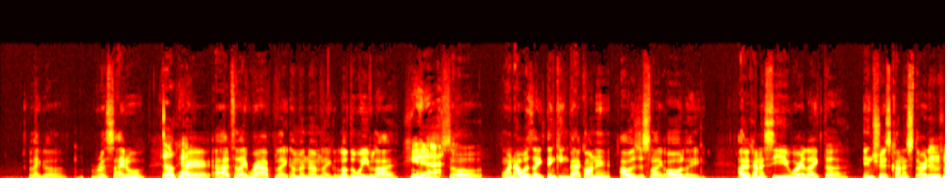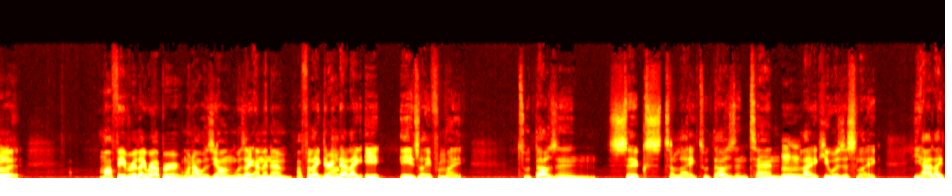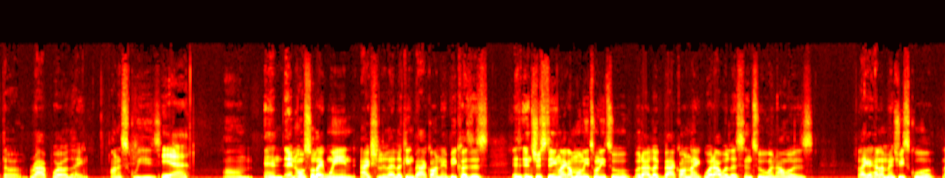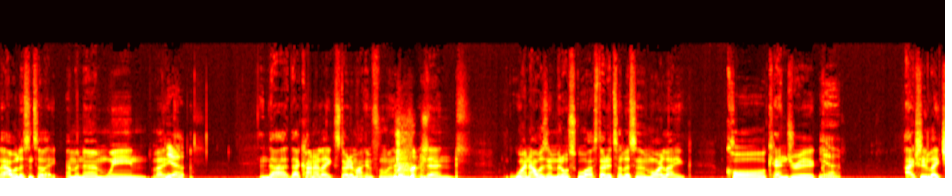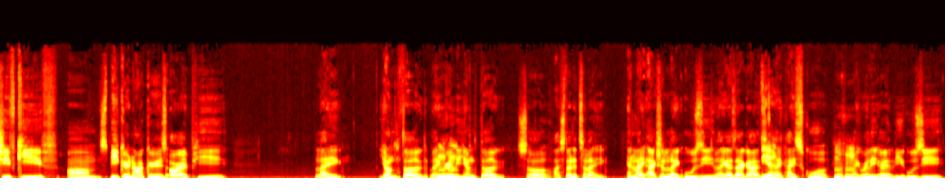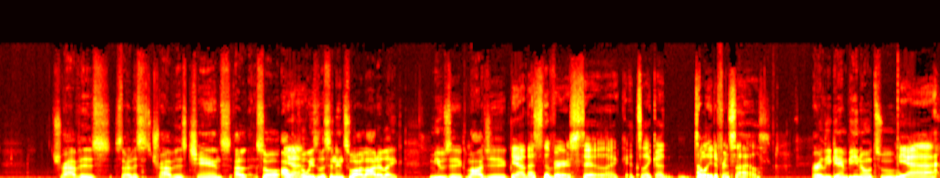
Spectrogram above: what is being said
like a recital okay where I had to like rap like Eminem like love the way you lie. yeah So when I was like thinking back on it, I was just like, oh, like I could kind of see where like the interest kind of started. Mhm. But my favorite like rapper when I was young was like Eminem. I feel like during Wow. that like eight age, like from like 2006 to like 2010, Mhm. like he was just like he had like the rap world like on a squeeze. Yeah. Um and and also like wayne actually like looking back on it because it's it's interesting like i'm only 22 but i look back on like what i would listen to when i was like in elementary school. Like i would listen to like eminem wayne like yeah. and that that kind of like started my influence. And then when i was in middle school i started to listen more like cole kendrick yeah actually like Chief Keef, um, Speaker Knockerz, R.I.P. Like Young Thug, like Mhm. early Young Thug. So I started to like and like actually like Uzi, like as I got Yeah. to like high school, Mhm. like really early Uzi, Travis, started listening to Travis, Chance. I, so I Yeah. was always listening to a lot of like music, Logic, yeah that's the verse too like it's like a totally different styles early Gambino too. yeah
